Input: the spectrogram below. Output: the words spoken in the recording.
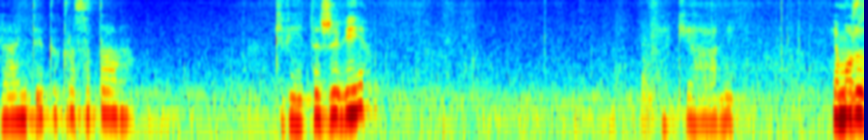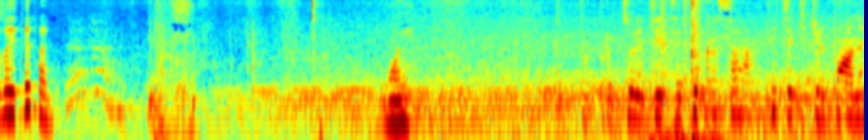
Гляньте, яка красота. Квіти живі. Які гарні. Я можу зайти, Тань? Ой. Тут працює, дивіться, яка краса, дивіться, які тюльпани.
